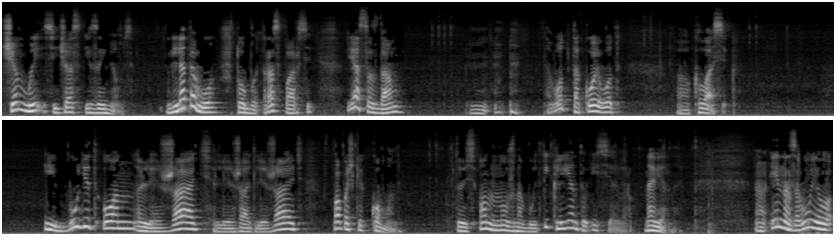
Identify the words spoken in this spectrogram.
чем мы сейчас и займемся. Для того, чтобы распарсить, я создам вот такой вот а, классик. И будет он лежать, лежать, лежать в папочке common. То есть он нужно будет и клиенту, и серверу. Наверное. А, и назову его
